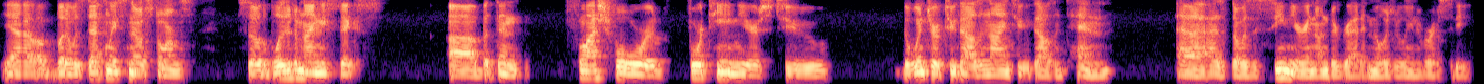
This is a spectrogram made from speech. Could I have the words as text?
Yeah, uh, but it was definitely snowstorms. So the blizzard of '96, uh, but then flash forward 14 years to the winter of 2009 2010 uh, as I was a senior in undergrad at Millersville University.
